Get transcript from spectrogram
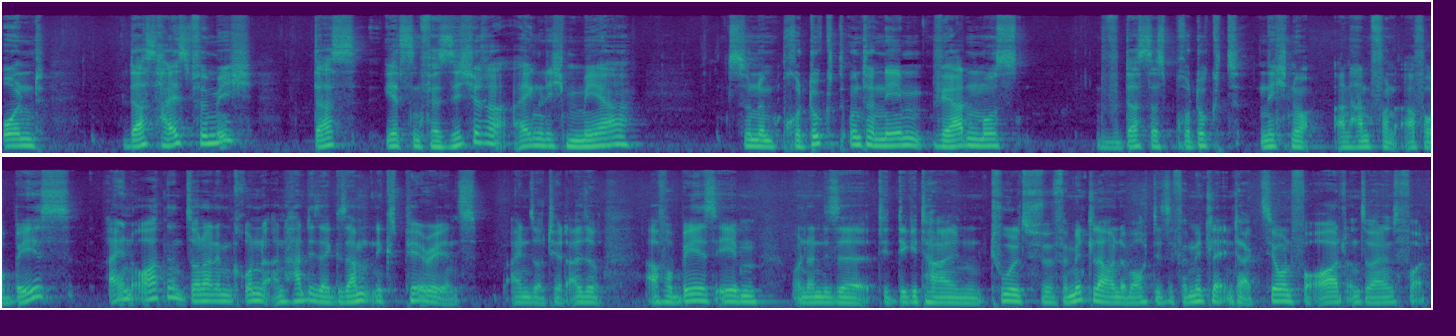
Und das heißt für mich, dass jetzt ein Versicherer eigentlich mehr zu einem Produktunternehmen werden muss, dass das Produkt nicht nur anhand von AVBs einordnet, sondern im Grunde anhand dieser gesamten Experience einsortiert. Also AVB ist eben und dann diese die digitalen Tools für Vermittler und aber auch diese Vermittlerinteraktion vor Ort und so weiter und so fort.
